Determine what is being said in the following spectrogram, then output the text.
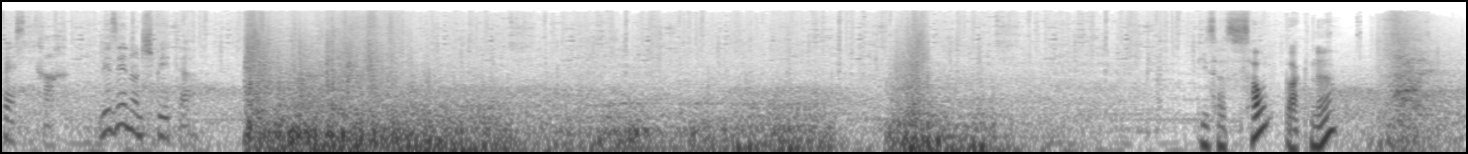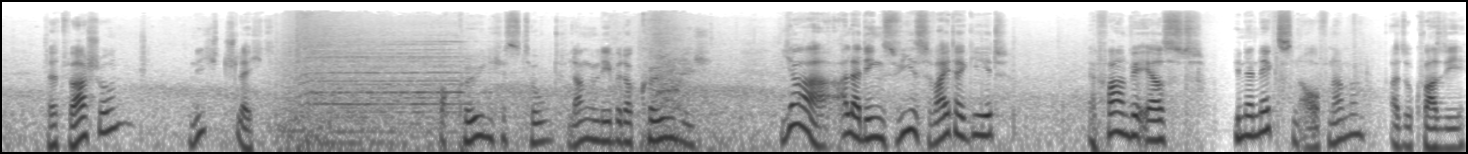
Festkrach. Wir sehen uns später. Dieser Soundbug, ne? Das war schon nicht schlecht. Der König ist tot. Lang lebe der König. Ja, allerdings, wie es weitergeht, erfahren wir erst in der nächsten Aufnahme. Also quasi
